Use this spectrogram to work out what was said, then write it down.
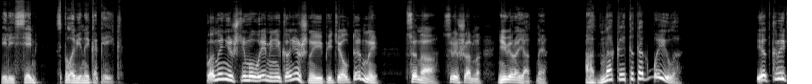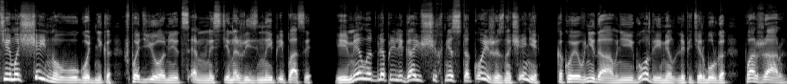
или 7 с половиной копеек. По нынешнему времени, конечно, и пятиалтынный цена совершенно невероятная. Однако это так было и открытие мощей нового угодника в подъеме ценности на жизненные припасы имело для прилегающих мест такое же значение, какое в недавние годы имел для Петербурга пожар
